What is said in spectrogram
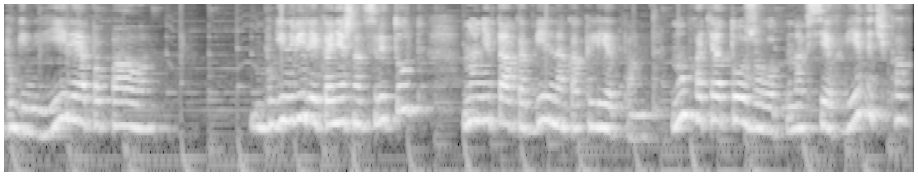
бугенвилия попала. Бугенвилии, конечно, цветут, но не так обильно, как летом. Ну, хотя тоже вот на всех веточках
